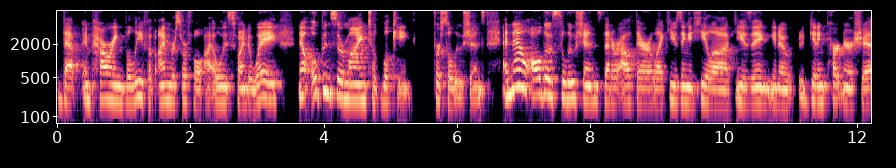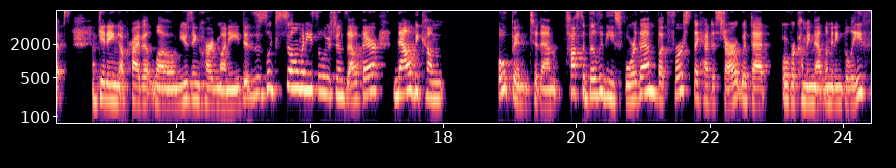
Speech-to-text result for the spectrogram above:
that empowering belief of I'm resourceful, I always find a way now opens their mind to looking for solutions. And now all those solutions that are out there, like using a HELOC, using, you know, getting partnerships, getting a private loan, using hard money, there's like so many solutions out there now become open to them, possibilities for them. But first they had to start with that overcoming that limiting belief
